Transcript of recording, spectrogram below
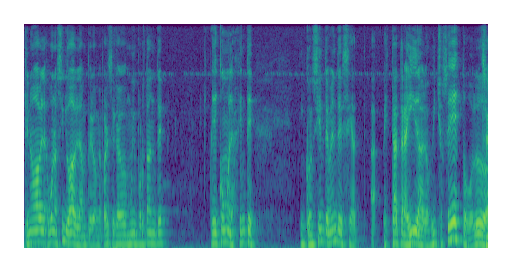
que no habla, bueno, sí lo hablan, pero me parece que algo muy importante es cómo la gente inconscientemente se at- está atraída a los bichos estos, boludo. Sí.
